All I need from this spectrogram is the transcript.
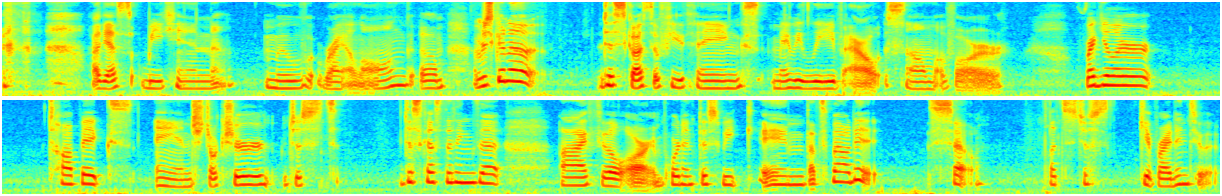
I guess we can move right along. Um, I'm just gonna discuss a few things, maybe leave out some of our regular topics and structure, just discuss the things that I feel are important this week, and that's about it. So, let's just get right into it.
